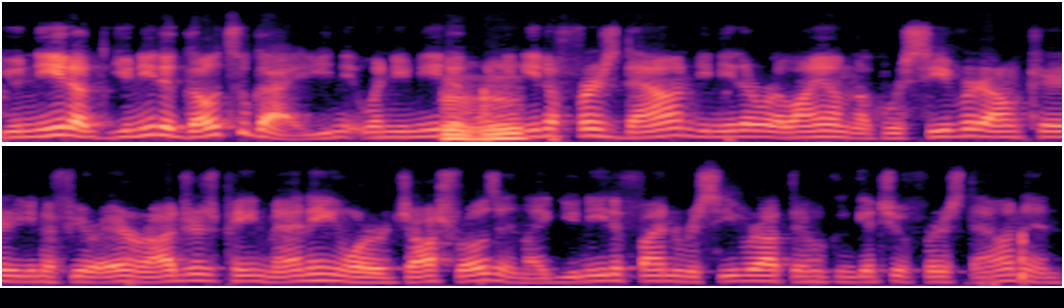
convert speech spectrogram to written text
you need a you need a go to guy. You need when you need a mm-hmm. when you need a first down, you need to rely on like receiver. I don't care, you know, if you're Aaron Rodgers, Peyton Manning, or Josh Rosen. Like you need to find a receiver out there who can get you a first down. And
